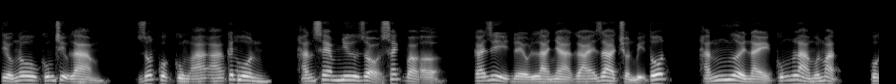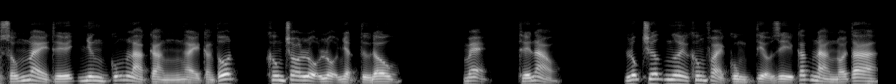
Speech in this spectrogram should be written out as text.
Tiểu ngâu cũng chịu làm, rốt cuộc cùng Á Á kết hôn, hắn xem như giỏ sách vào ở, cái gì đều là nhà gái ra chuẩn bị tốt, hắn người này cũng là muốn mặt, cuộc sống này thế nhưng cũng là càng ngày càng tốt, không cho lộ lộ nhật từ đâu. Mẹ, thế nào? Lúc trước ngươi không phải cùng tiểu gì các nàng nói ta,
